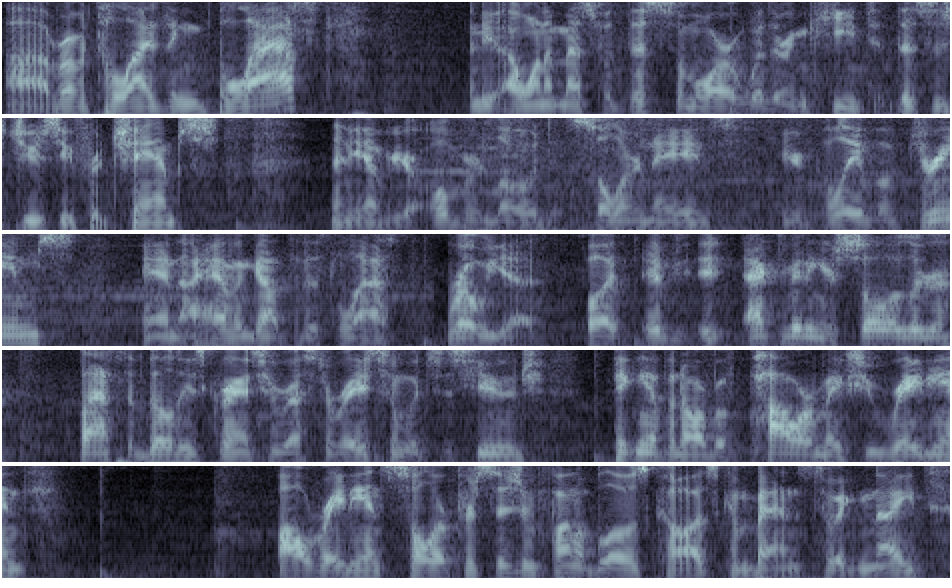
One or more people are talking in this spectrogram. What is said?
uh, revitalizing blast. And I want to mess with this some more. Withering heat. This is juicy for champs. Then you have your overload solar nades, your glaive of dreams, and I haven't got to this last row yet. But if it, activating your solar class abilities grants you restoration, which is huge. Picking up an orb of power makes you radiant. All radiant solar precision final blows cause combatants to ignite.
